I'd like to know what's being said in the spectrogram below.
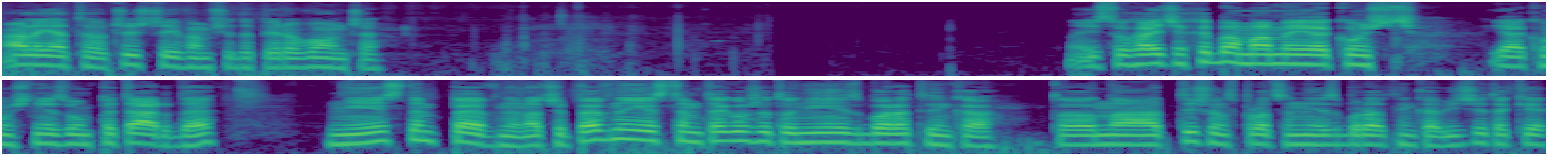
Ale ja to oczyszczę i Wam się dopiero włączę. No i słuchajcie, chyba mamy jakąś, jakąś niezłą petardę. Nie jestem pewny, znaczy pewny jestem tego, że to nie jest boratynka. To na 1000% nie jest boratynka. Widzicie takie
